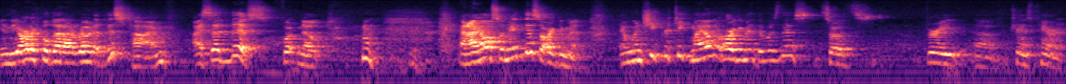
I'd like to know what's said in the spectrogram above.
In the article that I wrote at this time, I said this footnote. and I also made this argument. And when she critiqued my other argument, there was this. So it's very uh, transparent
